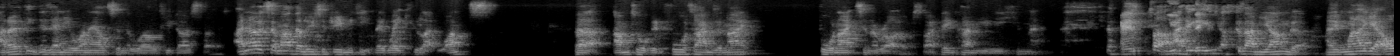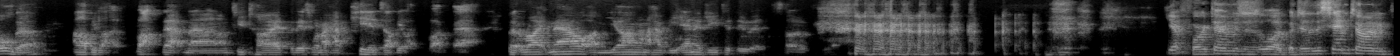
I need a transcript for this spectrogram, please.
I don't think there's anyone else in the world who does those. I know some other lucid dreaming people, they wake you like once, but I'm talking four times a night, four nights in a row. So I think I'm unique in that. And but I think it's just because I'm younger. I think when I get older, I'll be like, fuck that, man. I'm too tired for this. When I have kids, I'll be like, fuck that. But right now, I'm young and I have the energy to do it. So, yeah, four times is a lot. But at the same time,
